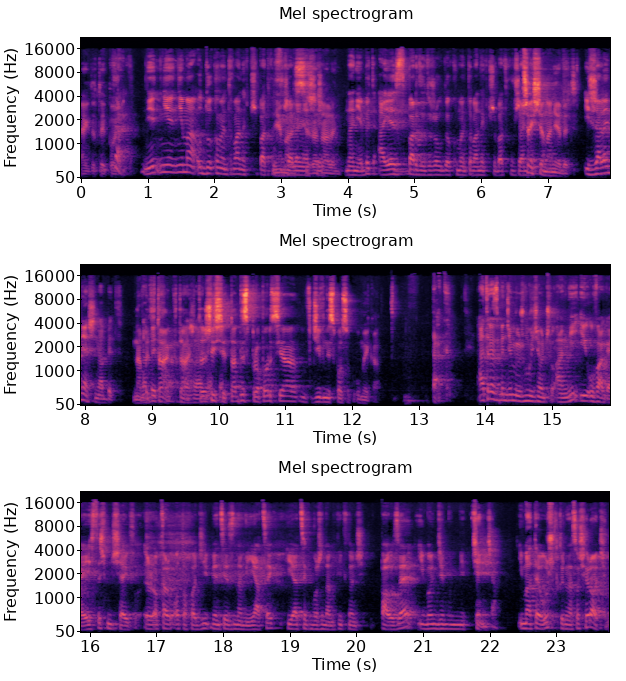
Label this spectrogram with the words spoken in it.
Jak do tej pory. tak, nie, nie, nie ma udokumentowanych przypadków Nie żalenia się zażaleń. na niebyt, a jest bardzo dużo udokumentowanych przypadków żalenia Przejścia na niebyt. i żalenia się na byt. Na byt, tak, tak. żalenia To rzeczywiście ta dysproporcja w dziwny sposób umyka. Tak. A teraz będziemy już mówić o Anglii i uwaga, jesteśmy dzisiaj w lokalu o to chodzi, więc jest z nami Jacek i Jacek może nam kliknąć pauzę i będziemy mieć cięcia. I Mateusz, który nas osierocił,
